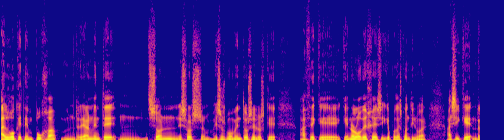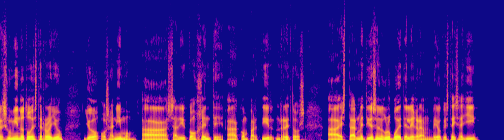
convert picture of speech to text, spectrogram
algo que te empuja, mm, realmente mm, son esos, esos momentos en los que hace que, que, no lo dejes y que puedas continuar. Así que, resumiendo todo este rollo, yo os animo a salir con gente, a compartir retos, a estar metidos en el grupo de Telegram. Veo que estáis allí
